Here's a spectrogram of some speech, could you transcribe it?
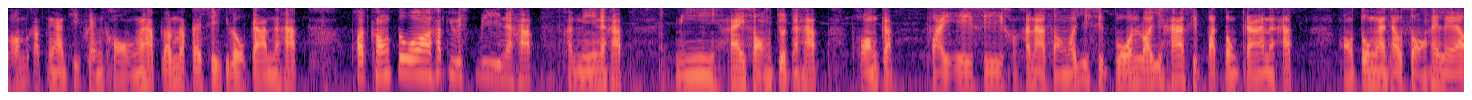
พร้อมกับงานที่แขวนของนะครับแล้วน้ำหนักได้ 4 กิโลกรัมนะครับพอร์ตของตัวครับ USB นะครับคันนี้นะครับ มีให้ 2 จุดนะครับ พร้อมกับไฟ AC ของขนาด 220 โวลต์ 150 วัตต์ตรงกลางนะครับ ของตัวงานแถว 2 ให้แล้ว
